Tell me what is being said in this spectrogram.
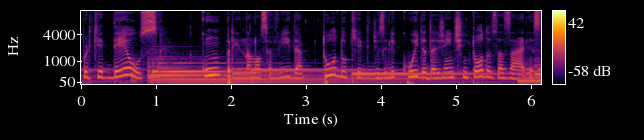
porque Deus cumpre na nossa vida tudo o que Ele diz, Ele cuida da gente em todas as áreas.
